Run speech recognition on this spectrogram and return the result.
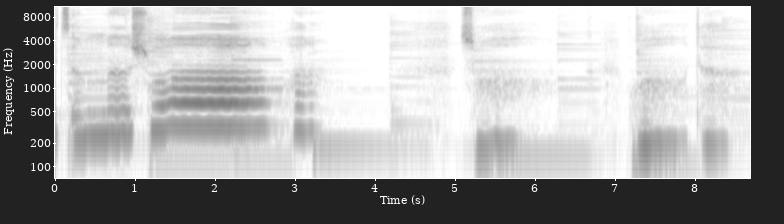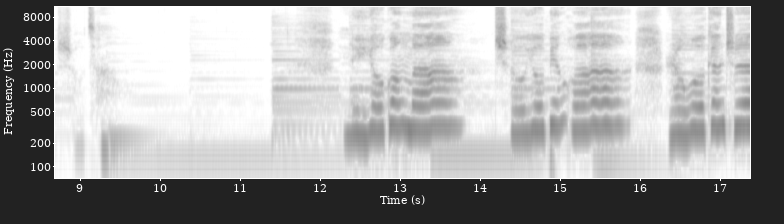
忘记怎么说话，做我的收藏。你有光芒，就有变化，让我感觉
